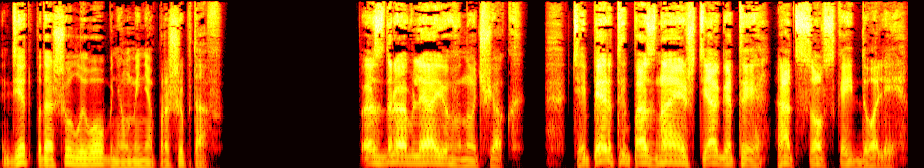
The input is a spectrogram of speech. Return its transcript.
Дед подошел и обнял меня, прошептав. «Поздравляю, внучок. Теперь ты познаешь тяготы отцовской доли».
